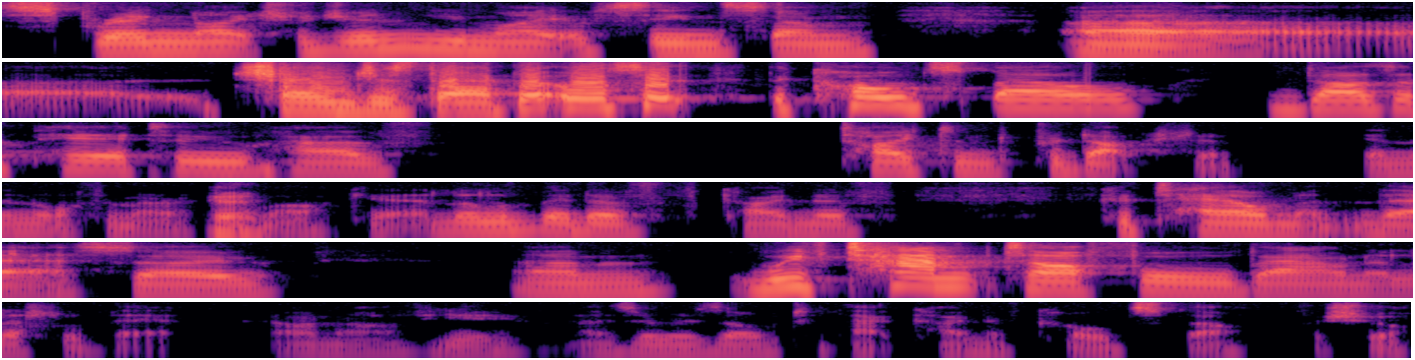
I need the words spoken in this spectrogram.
spring nitrogen, you might have seen some uh, changes there. But also, the cold spell does appear to have tightened production in the North American yeah. market. A little bit of kind of curtailment there. So um, we've tamped our fall down a little bit on our view as a result of that kind of cold spell for sure.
